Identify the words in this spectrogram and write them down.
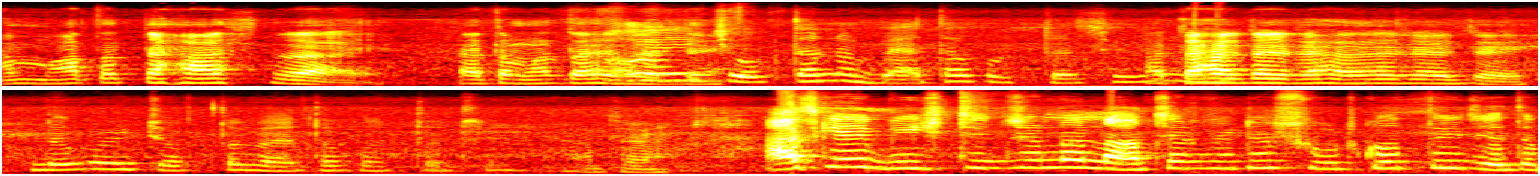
আম মাথাতে হাস রায় এত মাথা ওই দে চোখটা না ব্যথা করতেছে। আচ্ছা হাঁটে দেখো চোখটা ব্যথা করতেছে। আচ্ছা। আজকে এই বৃষ্টির জন্য নাচের ভিডিও শুট করতেই যেতে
